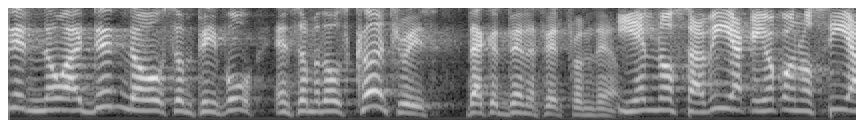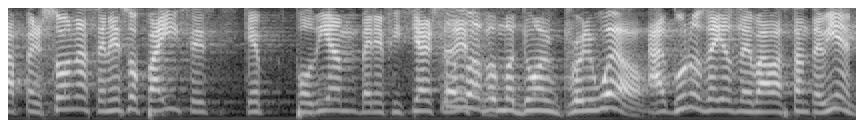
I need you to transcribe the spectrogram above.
didn't know I didn't know some people in some of those countries that could benefit from them. Y él no sabía que yo conocía personas en esos países que podían beneficiarse de Some of them are doing pretty well Algunos de ellos les va bastante bien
